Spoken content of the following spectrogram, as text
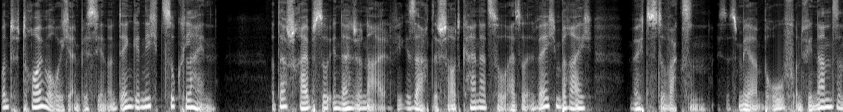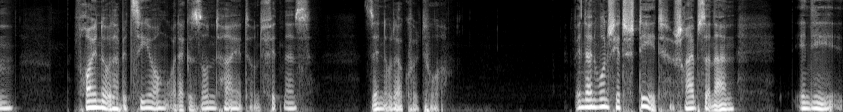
und träume ruhig ein bisschen und denke nicht zu klein. Und das schreibst du in dein Journal. Wie gesagt, es schaut keiner zu. Also in welchem Bereich möchtest du wachsen? Ist es mehr Beruf und Finanzen, Freunde oder Beziehung oder Gesundheit und Fitness, Sinn oder Kultur? Wenn dein Wunsch jetzt steht, schreibst du in, ein, in die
